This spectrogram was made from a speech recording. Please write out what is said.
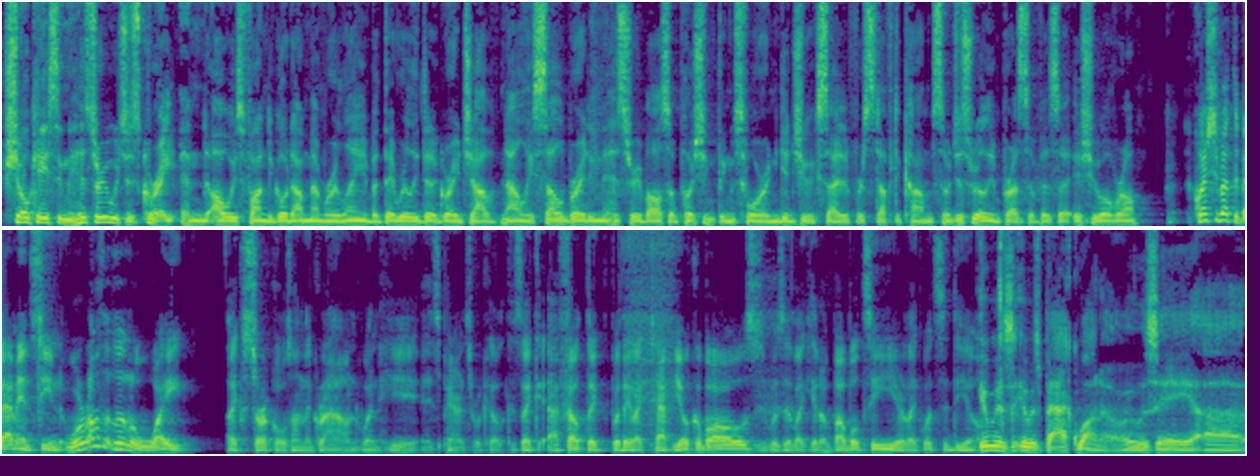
showcasing the history, which is great and always fun to go down memory lane. But they really did a great job of not only celebrating the history, but also pushing things forward and get you excited for stuff to come. So just really impressive as an issue overall. Question about the Batman scene: Were all the little white like circles on the ground when he his parents were killed? Because like I felt like were they like tapioca balls? Was it like you know bubble tea or like what's the deal? It was it was Bakwano. It was a uh,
